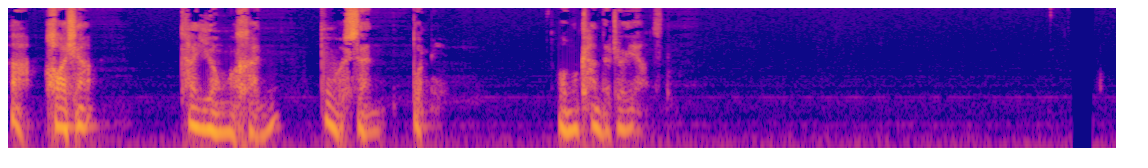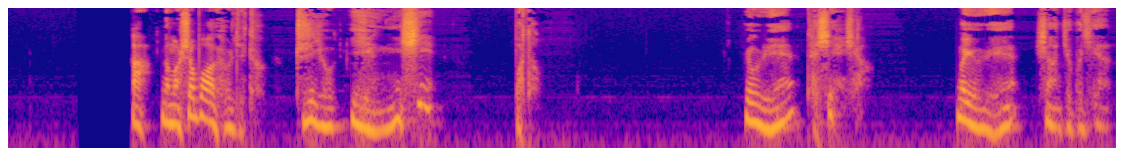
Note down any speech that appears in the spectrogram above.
啊，好像它永恒不生不灭。我们看到这个样子的。啊，那么十报图里头只有影现不同，有缘才现象，没有缘相就不见了。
